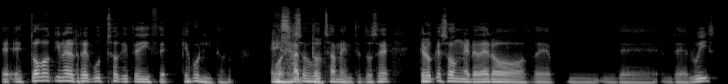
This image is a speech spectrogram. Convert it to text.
eh, eh, todo tiene el regusto que te dice, qué bonito, ¿no? Pues eso justamente. Entonces, creo que son herederos de, mm, de- de Luis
